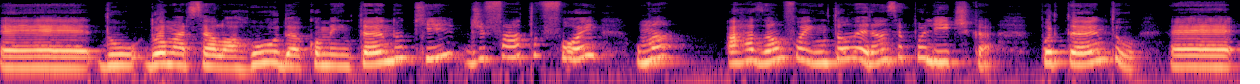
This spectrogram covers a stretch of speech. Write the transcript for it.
é, do, do Marcelo Arruda comentando que, de fato, foi uma. A razão foi intolerância política. Portanto, é,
